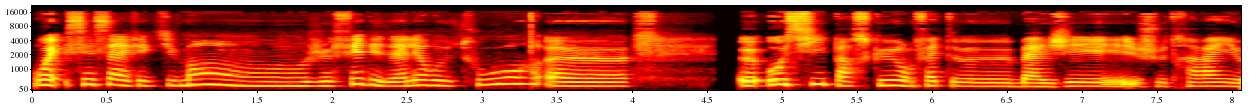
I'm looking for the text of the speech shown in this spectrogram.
Ouais, c'est ça, effectivement. Je fais des allers-retours. Euh, aussi parce que en fait, bah, je travaille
